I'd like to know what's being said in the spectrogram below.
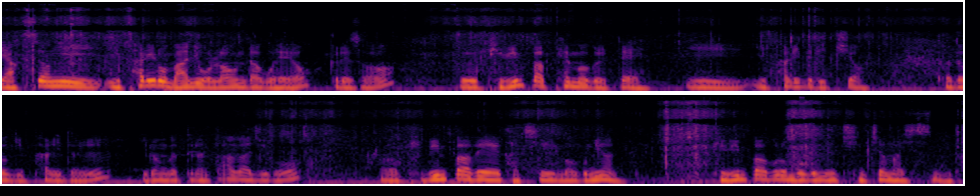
약성이 이파리로 많이 올라온다고 해요. 그래서 그 비빔밥 해 먹을 때 이 이파리들 있죠. 더덕 이파리들 이런 것들은 따가지고 어, 비빔밥에 같이 먹으면 비빔밥으로 먹으면 진짜 맛있습니다.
